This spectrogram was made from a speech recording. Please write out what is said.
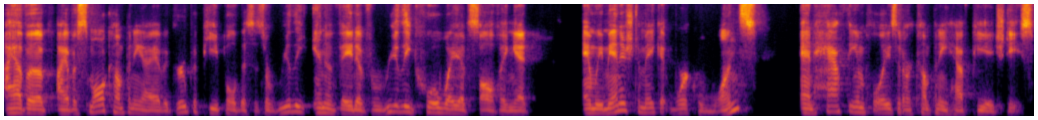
I have a I have a small company, I have a group of people. This is a really innovative, really cool way of solving it. And we managed to make it work once, and half the employees at our company have PhDs.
